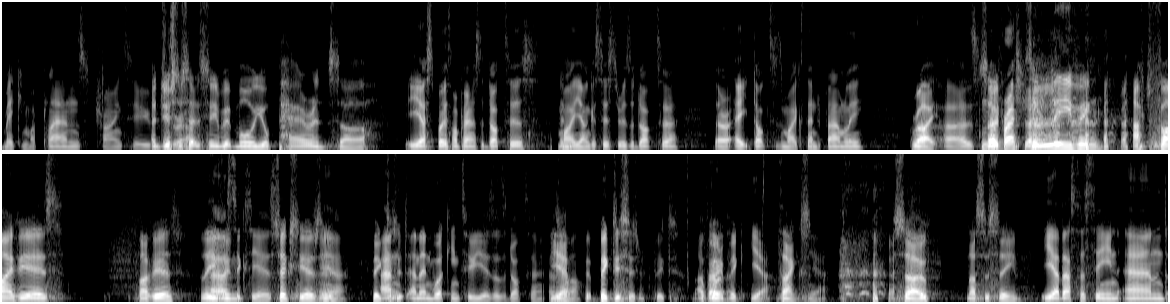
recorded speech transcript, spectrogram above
making my plans, trying to. And just to set the scene a bit more, your parents are. yes, both my parents are doctors. My younger sister is a doctor. There are eight doctors in my extended family. Right. Uh, there's so, no pressure. so leaving after five years. Five years? Leaving. uh, six years. Six years, yeah. Big and, and then working two years as a doctor as yeah, well. big decision. Big. I've Very got big. Yeah. Thanks. Yeah. So that's the scene. Yeah, that's the scene. And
